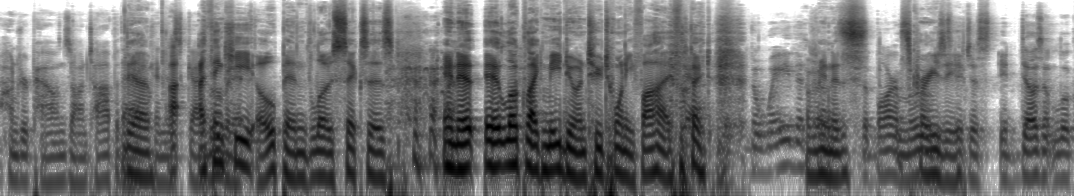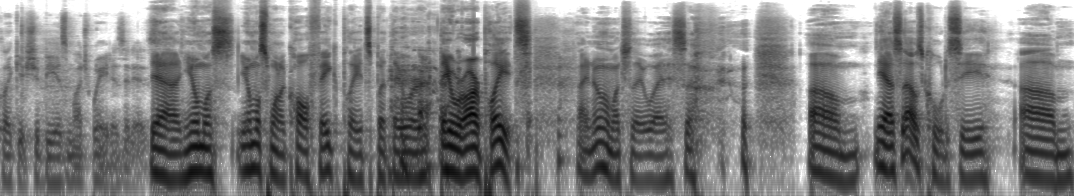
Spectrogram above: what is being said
hundred pounds on top of that. Yeah, and I, this guy I think he it. opened low sixes, and it, it looked like me doing 225. Like, the way that I the, mean, it's- the bar it's moves, crazy. It just it doesn't look like it should be as much weight as it is. yeah, you almost you almost want to call fake plates, but they were they were our plates. I know how much they weigh, so um, yeah, so that was cool to see. Um,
